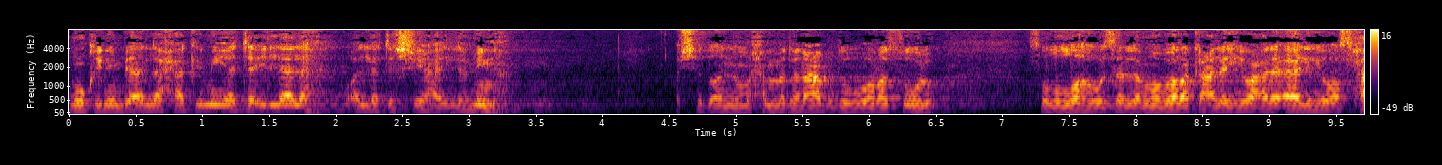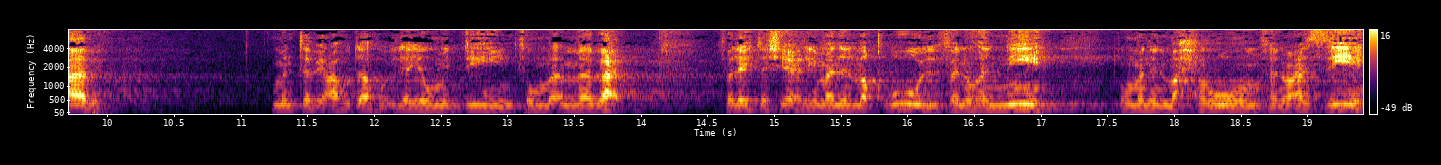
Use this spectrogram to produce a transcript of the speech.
موقن بأن لا حاكمية إلا له وأن لا تشريع إلا منه. أشهد أن محمدا عبده ورسوله صلى الله وسلم وبارك عليه وعلى آله وأصحابه. ومن تبع هداه إلى يوم الدين ثم أما بعد فليت شعري من المقبول فنهنيه ومن المحروم فنعزيه.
